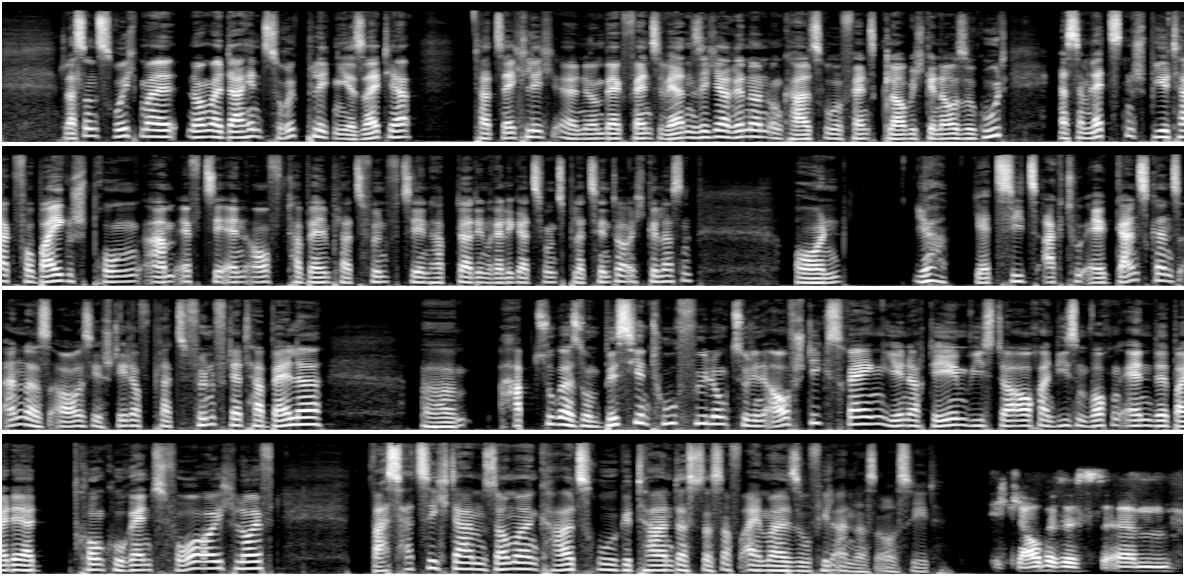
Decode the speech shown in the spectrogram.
Lass uns ruhig mal nochmal dahin zurückblicken. Ihr seid ja tatsächlich, äh, Nürnberg-Fans werden sich erinnern und Karlsruhe-Fans glaube ich genauso gut, erst am letzten Spieltag vorbeigesprungen am FCN auf Tabellenplatz 15, habt da den Relegationsplatz hinter euch gelassen. Und ja, jetzt sieht es aktuell ganz, ganz anders aus. Ihr steht auf Platz 5 der Tabelle, ähm, habt sogar so ein bisschen Tuchfühlung zu den Aufstiegsrängen, je nachdem, wie es da auch an diesem Wochenende bei der Konkurrenz vor euch läuft. Was hat sich da im Sommer in Karlsruhe getan, dass das auf einmal so viel anders aussieht? Ich glaube, es ist ähm,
